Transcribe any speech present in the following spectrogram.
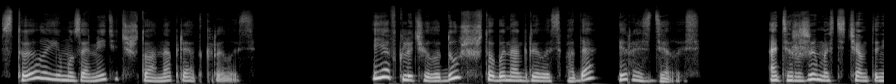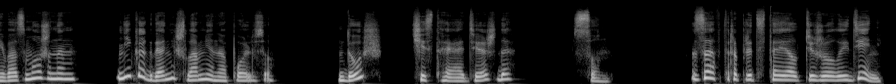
стоило ему заметить, что она приоткрылась. Я включила душ, чтобы нагрелась вода, и разделась. Одержимость чем-то невозможным никогда не шла мне на пользу. Душ, чистая одежда, сон. Завтра предстоял тяжелый день,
